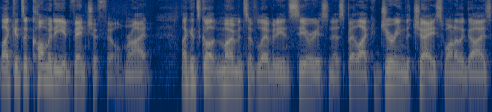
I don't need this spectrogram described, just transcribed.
like it's a comedy adventure film right like it's got moments of levity and seriousness but like during the chase one of the guys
